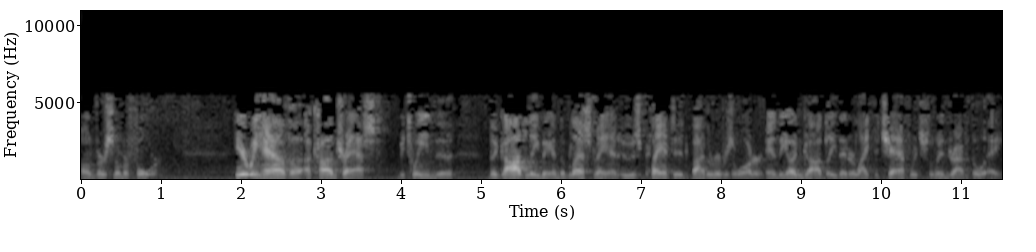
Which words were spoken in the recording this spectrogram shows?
on verse number four. Here we have a, a contrast between the, the godly man, the blessed man, who is planted by the rivers of water, and the ungodly that are like the chaff which the wind driveth away.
